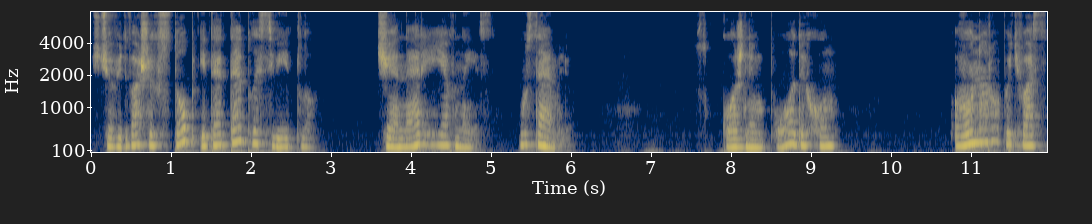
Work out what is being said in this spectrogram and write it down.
що від ваших стоп іде тепле світло чи енергія вниз, у землю. З кожним подихом воно робить вас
